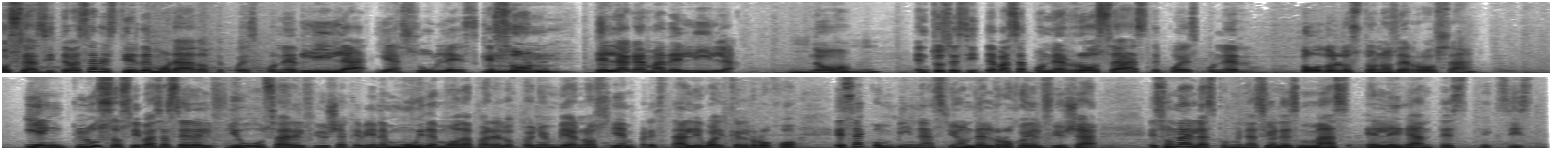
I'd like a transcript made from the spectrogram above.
O sea, si te vas a vestir de morado, te puedes poner lila y azules, que son mm. de la gama de lila, ¿no? Entonces, si te vas a poner rosas, te puedes poner todos los tonos de rosa. Y incluso si vas a hacer el usar el fuchsia, que viene muy de moda para el otoño-invierno, siempre está, al igual que el rojo. Esa combinación del rojo y el fuchsia es una de las combinaciones más elegantes que existen.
